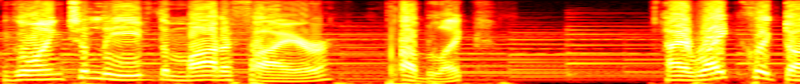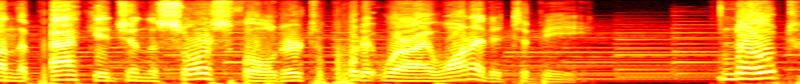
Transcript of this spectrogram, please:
I'm going to leave the modifier public I right-clicked on the package in the source folder to put it where I wanted it to be. Note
